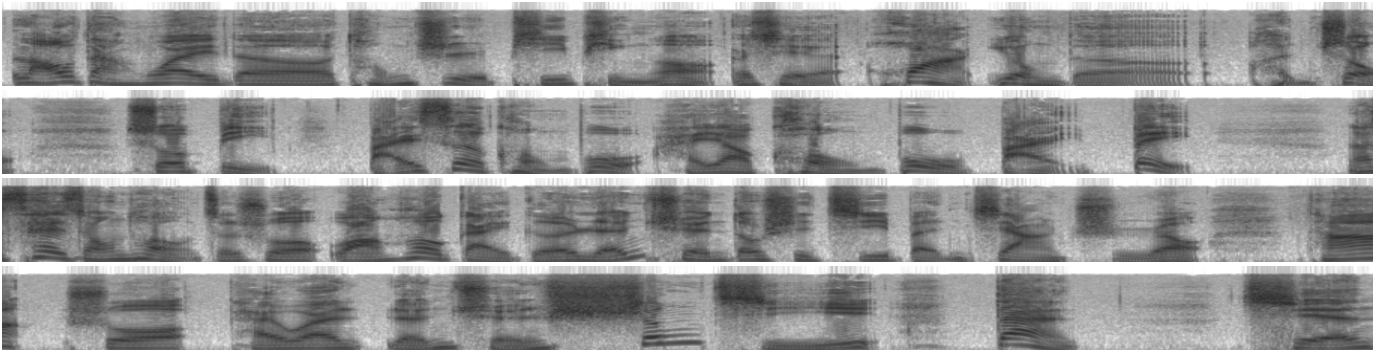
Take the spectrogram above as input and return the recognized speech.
老党外的同志批评哦，而且话用得很重，说比白色恐怖还要恐怖百倍。那蔡总统则说，往后改革人权都是基本价值哦。他说，台湾人权升级，但前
